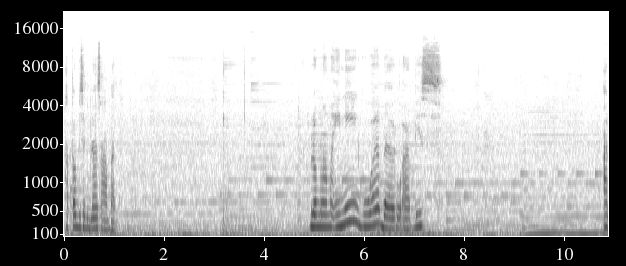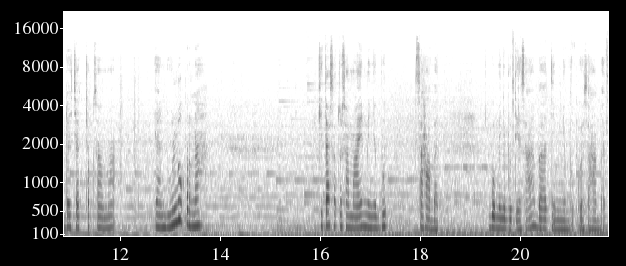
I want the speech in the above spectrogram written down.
atau bisa dibilang sahabat. Belum lama ini gue baru abis ada cekcok sama yang dulu pernah kita satu sama lain menyebut sahabat. Gue menyebut dia sahabat dia menyebut gue sahabat.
